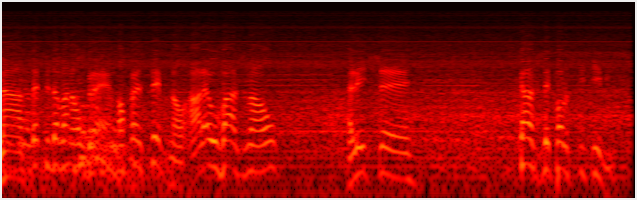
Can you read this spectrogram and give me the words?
na zdecydowaną grę, ofensywną, ale uważną liczy każdy polski kibic.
